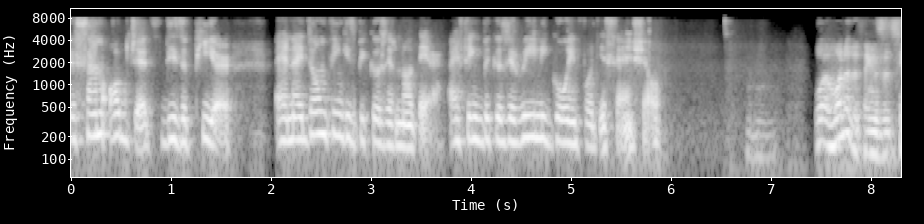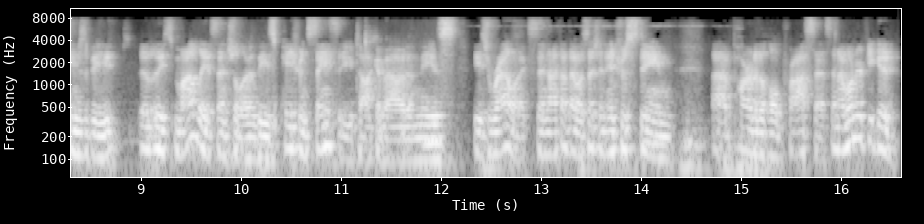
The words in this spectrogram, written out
that some objects disappear. And I don't think it's because they're not there. I think because they're really going for the essential. Well, and one of the things that seems to be at least mildly essential are these patron saints that you talk about and these these relics. And I thought that was such an interesting uh, part of the whole process. And I wonder if you could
